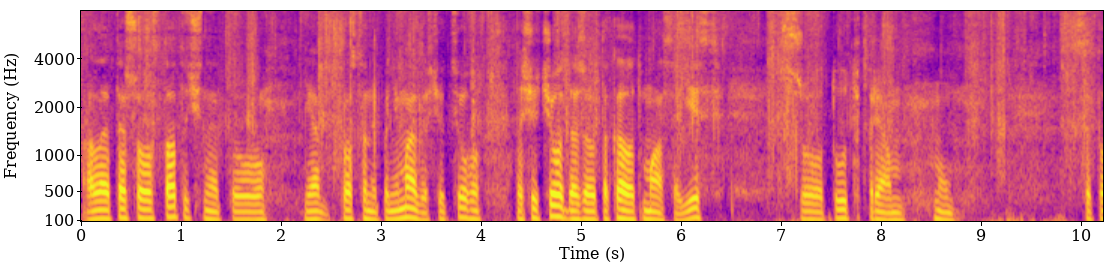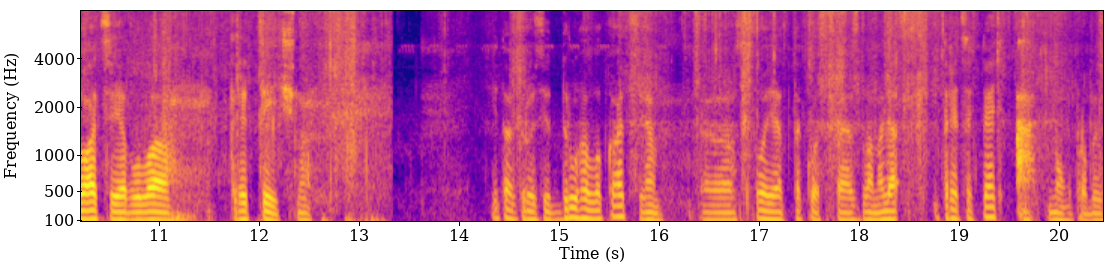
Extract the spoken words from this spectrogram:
Але те, що остаточне, то я просто не розумію, за що цього, за що чого навіть така от маса є, що тут прям ну, ситуація була критична. І так, друзі, друга локація. Е, Соя також PS 2035. А, ногу пробив.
